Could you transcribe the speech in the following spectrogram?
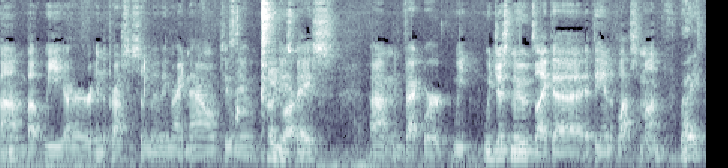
um, but we are in the process of moving right now to a new, Oh, new space. Um, in fact, we're, we, we just moved like uh, at the end of last month. Right.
